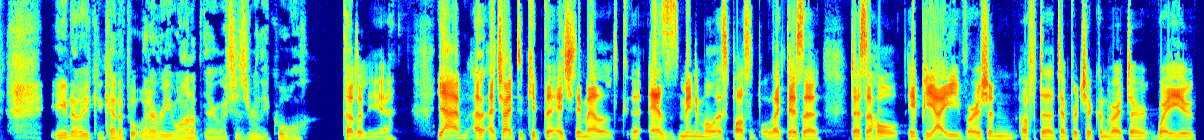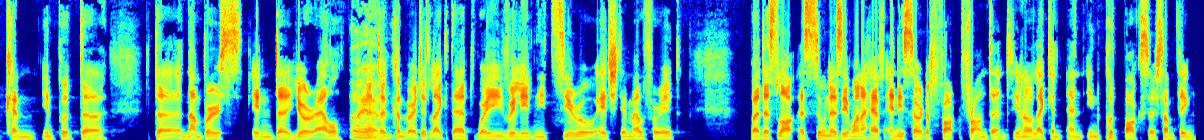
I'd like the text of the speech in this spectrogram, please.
you know, you can kind of put whatever you want up there, which is really cool. totally yeah yeah I, I- I tried to keep the html as minimal as possible like there's a there's a whole api version of the temperature converter where you can input the the numbers in the url Oh, yeah. and then convert it like that where you really need zero html for it but as long as soon as you want to have any sort of fro- front end you know like an, an input box or something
